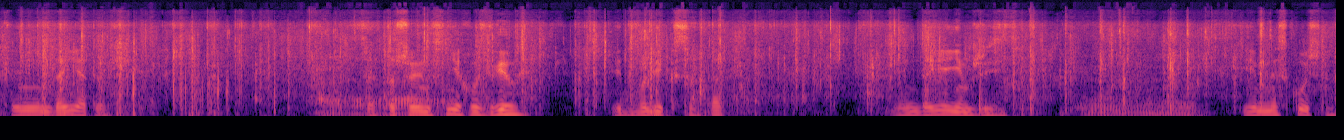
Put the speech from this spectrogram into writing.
Так він їм дає трохи. Це те, що він сніг узрів, відволікся, так? Він дає їм життя. Їм не скучно.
